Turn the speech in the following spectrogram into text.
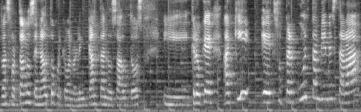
transportarnos en auto porque bueno, le encantan los autos y creo que aquí eh, Super Cool también estará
